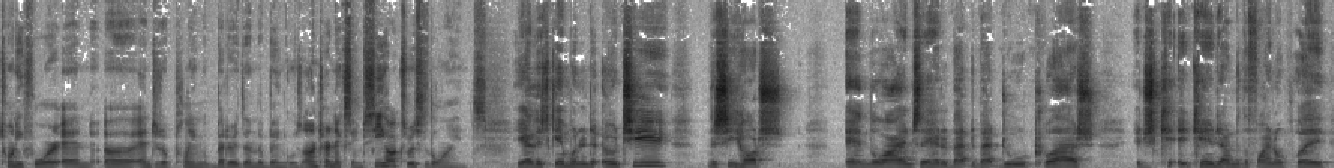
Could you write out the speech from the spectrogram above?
24 and uh, ended up playing better than the Bengals. On to our next game, Seahawks versus the Lions. Yeah, this game went into OT. The Seahawks and the Lions they had a back-to-back dual clash. It just it came down to the final play.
